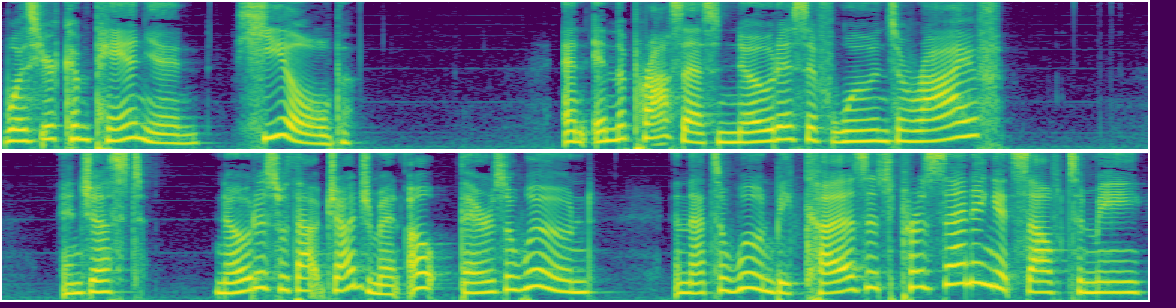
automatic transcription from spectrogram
was your companion, healed. And in the process, notice if wounds arrive and just notice without judgment oh, there's a wound. And that's a wound because it's presenting itself to me.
